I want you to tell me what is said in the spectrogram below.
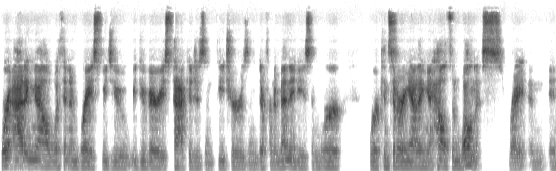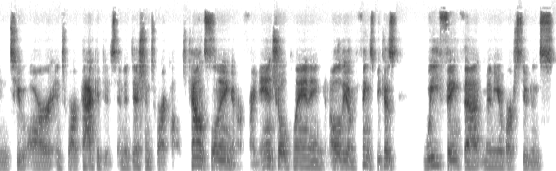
we're adding now within embrace we do we do various packages and features and different amenities and we're we're considering adding a health and wellness right and into our into our packages in addition to our college counseling and our financial planning and all the other things because we think that many of our students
